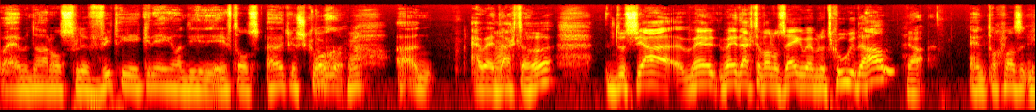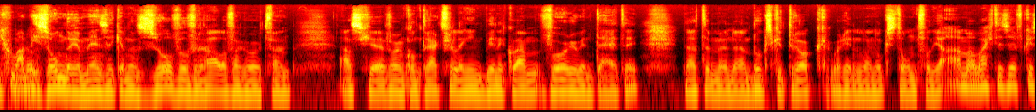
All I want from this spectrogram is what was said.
we hebben daar ons Levitte gekregen, want die heeft ons uitgescholden. Toch, ja. En, en wij dachten? Dus ja, wij, wij dachten van ons eigen, we hebben het goed gedaan. Ja. En toch was het niet goed. Maar bijzondere mensen. Ik heb er zoveel verhalen van gehoord van. Als je voor een contractverlenging binnenkwam, voor uw tijd, hè, dat hem een, een boekje trok, waarin dan ook stond van, ja, maar wacht eens even,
